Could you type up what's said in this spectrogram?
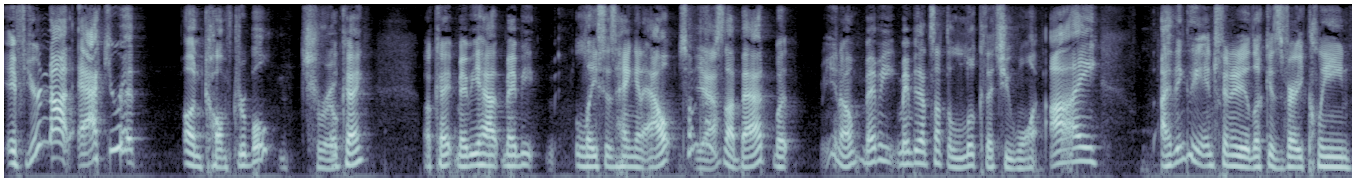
If you're not accurate, uncomfortable. True. Okay. Okay. Maybe you have maybe laces hanging out. Sometimes Yeah. it's not bad, but you know, maybe maybe that's not the look that you want. I I think the Infinity look is very clean.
